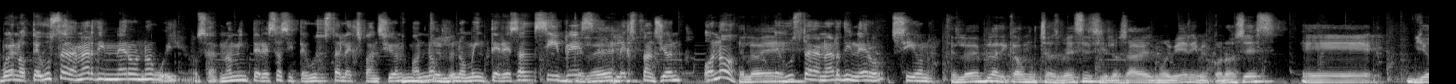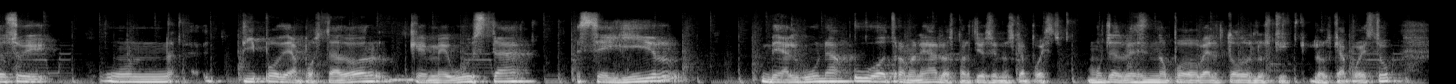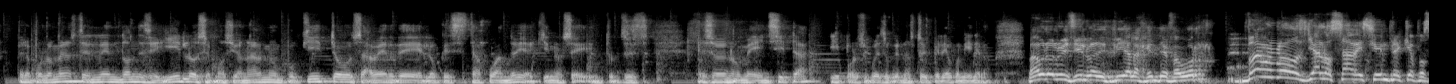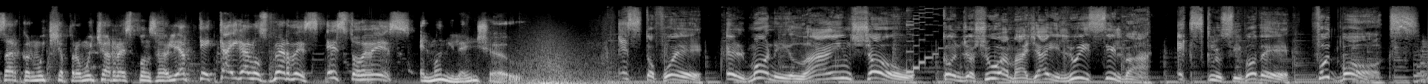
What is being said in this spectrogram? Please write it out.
Bueno, ¿te gusta ganar dinero no, güey? O sea, no me interesa si te gusta la expansión o no. no me interesa si ves la expansión o no. Te, gusta ganar dinero, sí o no? Te lo he platicado muchas veces y lo sabes muy bien y me conoces. Eh, yo soy un tipo de apostador que me gusta seguir de alguna u otra manera los partidos en los que apuesto. Muchas veces no puedo ver todos los que, los que pero por lo menos tener en dónde seguirlos, emocionarme un poquito, saber de lo que se está jugando y aquí no sé. Entonces, eso no me incita y por supuesto que no estoy peleado con dinero. Vámonos, Luis Silva, despida a la gente, de favor. Vámonos, ya lo sabes, siempre hay que apostar con mucha, pero mucha responsabilidad. Que caigan los verdes. Esto es el Money Line Show. Esto fue el Money Line Show con Joshua Maya y Luis Silva, exclusivo de Footbox.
